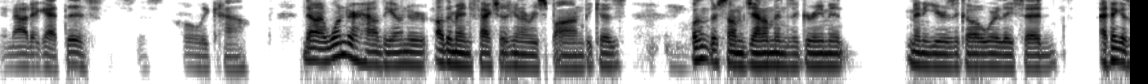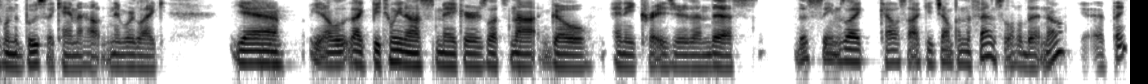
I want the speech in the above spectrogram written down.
And now they got this. It's just, holy cow. Now I wonder how the under, other manufacturers are going to respond because wasn't there some gentleman's agreement many years ago where they said, I think it's when the Busa came out and they were like, yeah, you know, like between us makers, let's not go any crazier than this. This seems like Kawasaki jumping the fence a little bit, no? Yeah, I think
